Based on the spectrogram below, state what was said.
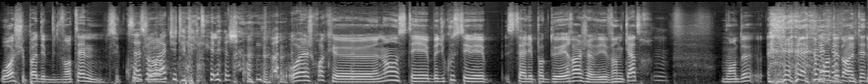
Ouais, je sais pas, début de vingtaine, c'est cool. C'est à ce moment-là que tu t'es pété la jambe. Ouais, je crois que. Non, c'était. Bah, du coup, c'était c'était à l'époque de Hera, j'avais 24. Mm. Moins 2. Moins 2 dans la tête.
